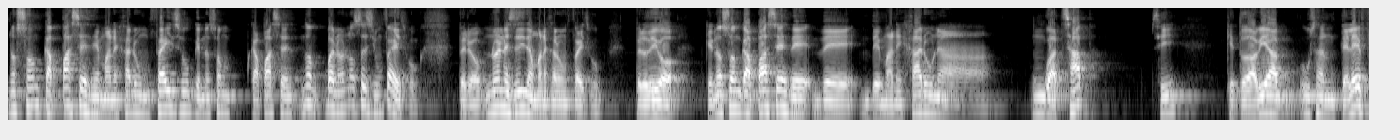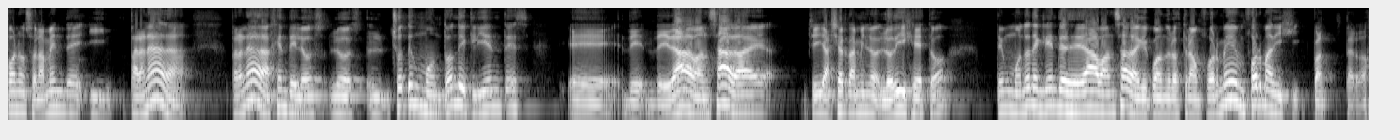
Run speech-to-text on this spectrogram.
no son capaces de manejar un Facebook, que no son capaces, no, bueno, no sé si un Facebook, pero no necesitan manejar un Facebook, pero digo, que no son capaces de, de manejar una, un WhatsApp, ¿sí? que todavía usan teléfono solamente y para nada, para nada, gente, los, los, yo tengo un montón de clientes eh, de, edad avanzada, eh, ¿sí? ayer también lo, dije esto, tengo un montón de clientes de edad avanzada que cuando los transformé en forma digital, perdón,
